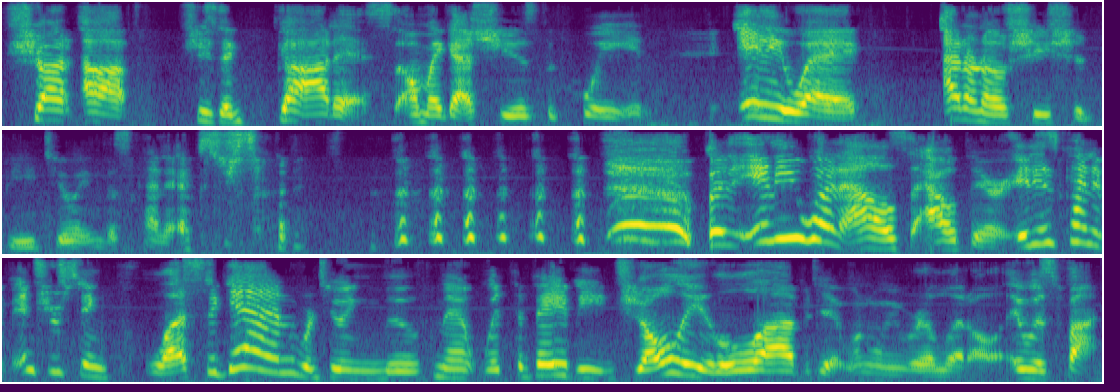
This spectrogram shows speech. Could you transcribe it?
Shut up. She's a goddess. Oh my gosh, she is the queen. Anyway, I don't know if she should be doing this kind of exercise. but anyone else out there, it is kind of interesting. Plus, again, we're doing movement with the baby. Jolie loved it when we were little. It was fun.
